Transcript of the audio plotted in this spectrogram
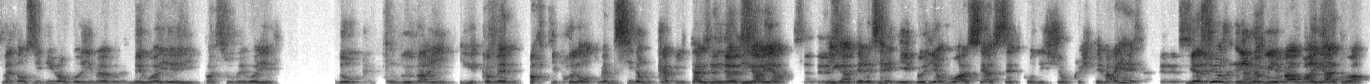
Maintenant, si tu vends ton immeuble, mes loyers, il passe où mes loyers? Donc, on, le mari, il est quand même partie prenante, même si dans le capital de l'immeuble, il n'a rien, il est intéressé. Et il peut dire, moi, c'est à cette condition que je t'ai marié. Bien sûr, l'immeuble n'est pas à moi, il est à toi.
